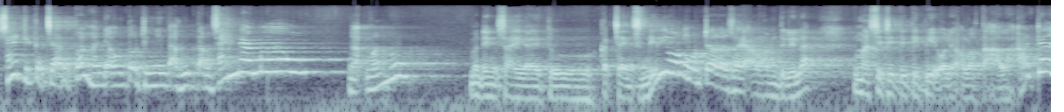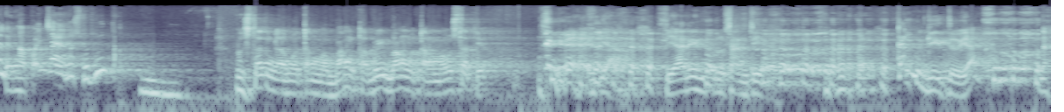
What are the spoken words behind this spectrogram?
Saya dikejar bank hanya untuk diminta hutang. Saya nggak mau. Nggak mau mending saya itu kerjain sendiri uang modal. Saya alhamdulillah masih dititipi oleh Allah Taala. Ada yang ngapain saya harus berhutang? Hmm. Ustadz nggak ngutang sama bank tapi bank ngutang sama Ustadz ya? Ya biarin urusan dia. Kan begitu ya. Nah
